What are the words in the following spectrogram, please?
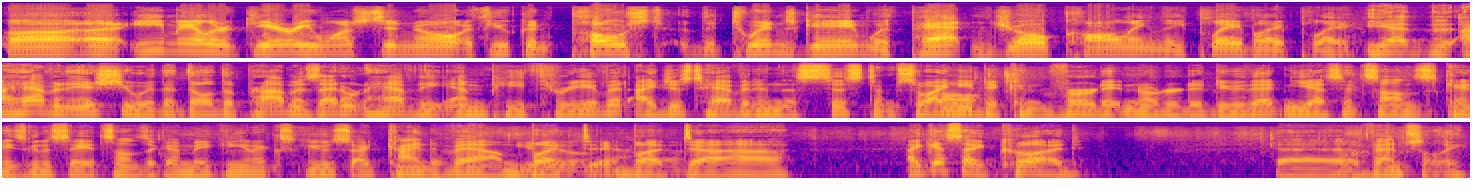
Uh, uh, emailer Gary wants to know if you can post the Twins game with Pat and Joe calling the play-by-play. Yeah, th- I have an issue with it though. The problem is I don't have the MP3 of it. I just have it in the system, so I Oh. need to convert it in order to do that. And yes, it sounds. Kenny's going to say it sounds like I'm making an excuse. I kind of am, but. Yeah. but Uh, I guess I could uh, eventually.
